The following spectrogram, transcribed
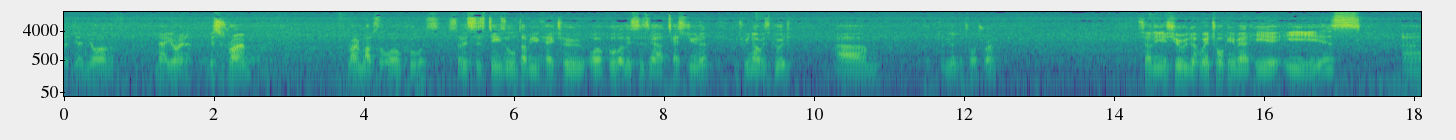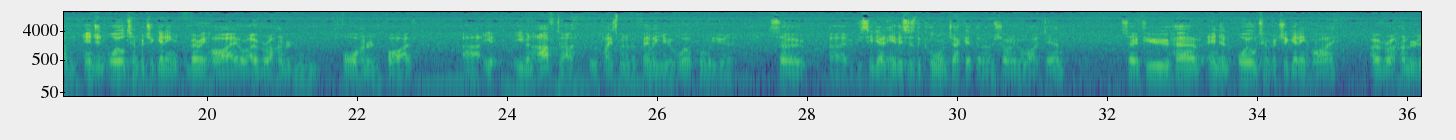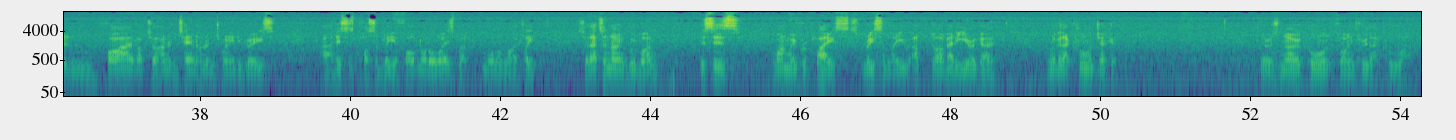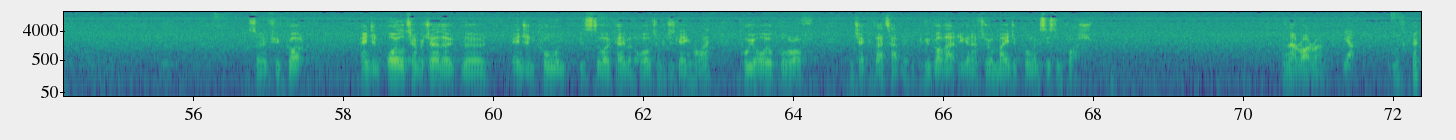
but then you're on the. Now you're in it. This is Rome. Rome loves the oil coolers. So this is diesel WK2 oil cooler. This is our test unit, which we know is good. Um, have you got your torch, Rome? So the issue that we're talking about here is um, engine oil temperature getting very high or over 104, 105, uh, even after the replacement of a fairly new oil cooler unit. So uh, if you see down here, this is the coolant jacket that I'm shining the light down. So if you have engine oil temperature getting high, over 105 up to 110, 120 degrees, uh, this is possibly your fault, not always, but more than likely. So that's a known good one. This is the one we've replaced recently, up oh, about a year ago. And look at that coolant jacket. There is no coolant flowing through that cooler. So if you've got engine oil temperature, the, the engine coolant is still okay, but the oil temperature is getting high, pull your oil cooler off and check if that's happening. If you've got that, you're going to have to do a major cooling system flush. Isn't that right, Ron? Yeah.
